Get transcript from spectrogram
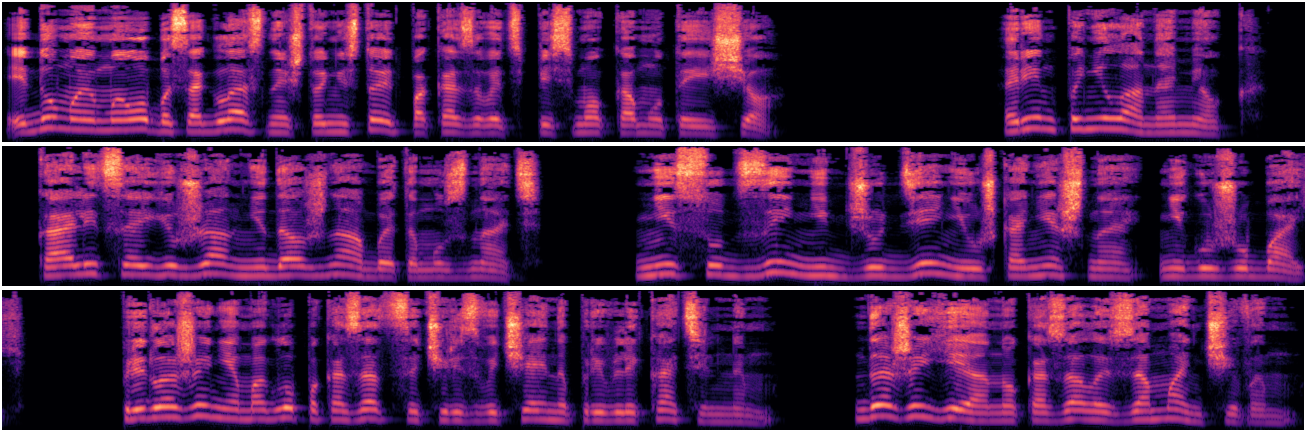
И думаю, мы оба согласны, что не стоит показывать письмо кому-то еще». Рин поняла намек. Коалиция южан не должна об этом узнать. Ни Судзы, ни Джудзе, ни уж, конечно, ни Гужубай. Предложение могло показаться чрезвычайно привлекательным. Даже ей оно казалось заманчивым.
